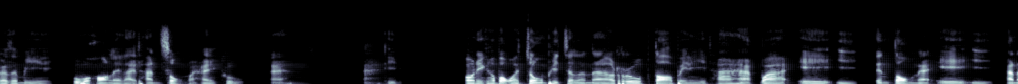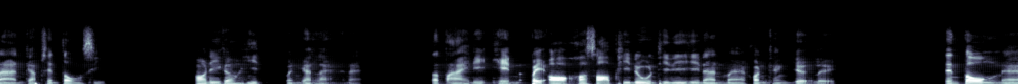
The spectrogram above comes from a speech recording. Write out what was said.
ก็จะมีผู้ปกครองหลาย ๆ ท่านส่งมาให้ครูนะอะทีนี้ข้อนี้เขาบอกว่าจงพิจารณารูปต่อไปนี้ ถ้าหากว่า AE เส้นตรงนะ AE ขนานกับเส้นตรง C ข้อนี้ก็ฮิตเหมือนกันแหละนะ สไตล์นี้เห็นไปออกข้อสอบที่นู่นที่นี่ที่นั่นมาค่อนข้างเยอะเลย เส้นตรงนะ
